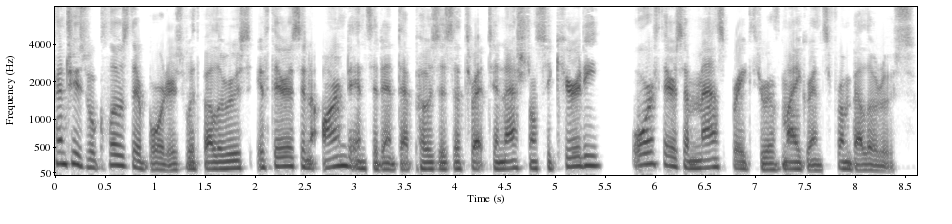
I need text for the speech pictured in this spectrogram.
Countries will close their borders with Belarus if there is an armed incident that poses a threat to national security or if there's a mass breakthrough of migrants from Belarus.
